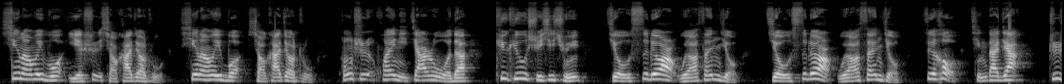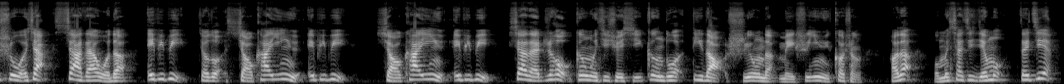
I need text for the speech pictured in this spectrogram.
新浪微博也是小咖教主，新浪微博小咖教主。同时欢迎你加入我的 QQ 学习群九四六二五幺三九九四六二五幺三九。最后，请大家支持我一下，下载我的 APP，叫做小咖英语 APP。小咖英语 APP 下载之后，跟我一起学习更多地道实用的美式英语课程。好的，我们下期节目再见。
